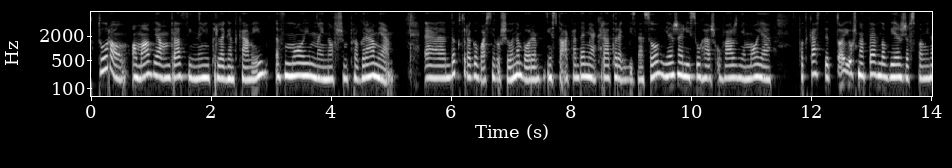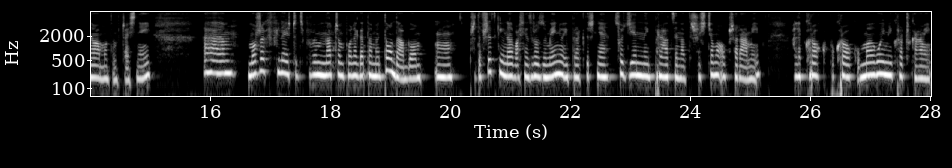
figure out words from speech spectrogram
którą omawiam wraz z innymi prelegentkami w moim najnowszym programie, e, do którego właśnie ruszyły nabory. Jest to Akademia Kreatorek Biznesu. Jeżeli słuchasz uważnie moje podcasty, to już na pewno wiesz, że wspominałam o tym wcześniej. Może chwilę jeszcze Ci powiem, na czym polega ta metoda, bo mm, przede wszystkim na właśnie zrozumieniu i praktycznie codziennej pracy nad sześcioma obszarami, ale krok po kroku, małymi kroczkami,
